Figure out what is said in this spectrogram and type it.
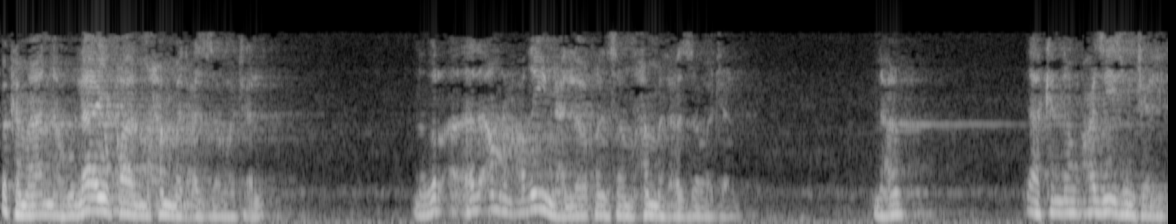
فكما أنه لا يقال محمد عز وجل. نظر هذا أمر عظيم يعني لو يقول الإنسان محمد عز وجل. نعم؟ لكنه عزيز جليل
